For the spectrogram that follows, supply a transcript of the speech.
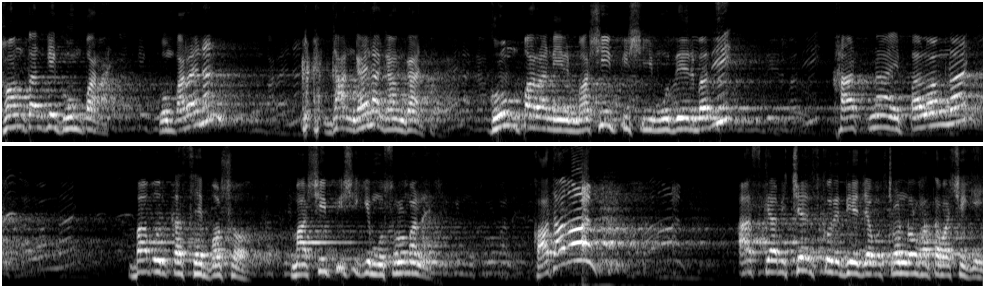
সন্তানকে ঘুম পাড়ায়। ঘুম পাড়ায় না? গান গায় না, গান গায় তো। ঘুম পাড়ানির মাসি পিসি মুদের বাড়ি, খাট নাই, পালং নাই। বাবুর কাছে বস, মাসি পিসি কি মুসলমানের? কথা বল। আজকে আমি চেঞ্জ করে দিয়ে যাব চন্ডল হাতাবাসীকে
